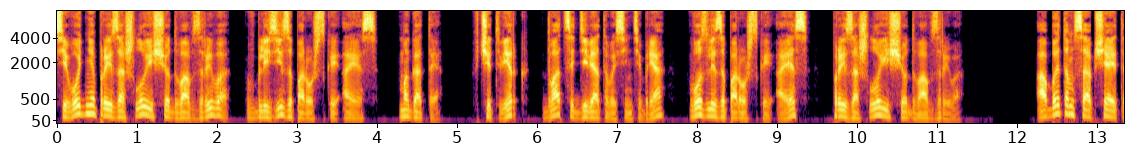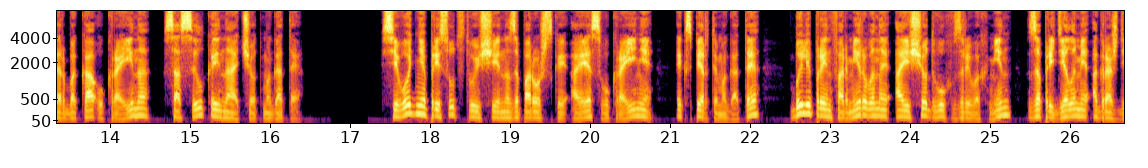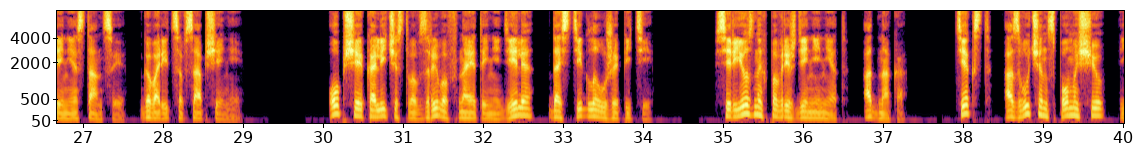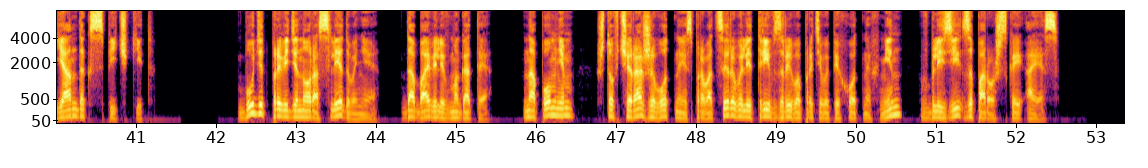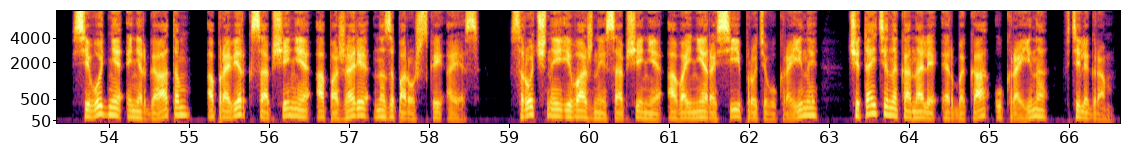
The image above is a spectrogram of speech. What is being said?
Сегодня произошло еще два взрыва вблизи Запорожской АЭС, МАГАТЭ. В четверг, 29 сентября, возле Запорожской АЭС произошло еще два взрыва. Об этом сообщает РБК Украина со ссылкой на отчет МАГАТЭ. Сегодня присутствующие на Запорожской АЭС в Украине эксперты МАГАТЭ были проинформированы о еще двух взрывах мин за пределами ограждения станции, говорится в сообщении. Общее количество взрывов на этой неделе достигло уже пяти. Серьезных повреждений нет, однако. Текст озвучен с помощью Яндекс SpeechKit. Будет проведено расследование, добавили в МАГАТЭ. Напомним, что вчера животные спровоцировали три взрыва противопехотных мин вблизи Запорожской АЭС. Сегодня Энергоатом опроверг сообщение о пожаре на Запорожской АЭС. Срочные и важные сообщения о войне России против Украины читайте на канале РБК Украина в Телеграм.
